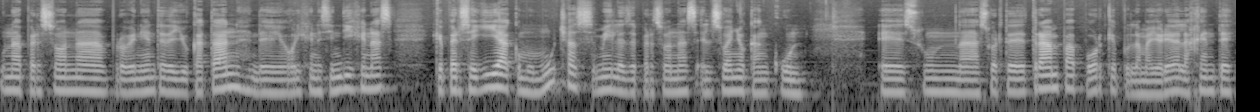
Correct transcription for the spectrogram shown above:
una persona proveniente de Yucatán, de orígenes indígenas, que perseguía, como muchas miles de personas, el sueño Cancún es una suerte de trampa porque pues la mayoría de la gente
